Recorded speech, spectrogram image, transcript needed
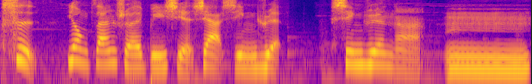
四，用沾水笔写下心愿。心愿啊，嗯。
